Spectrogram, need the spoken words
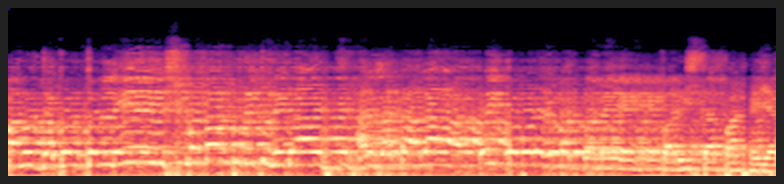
মানুষ যখন চল্লিশ কদম দূরে চলে যায়, আল্লাহ ওই কবরের মাধ্যমে ফারিস্তা পাঠাইয়া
